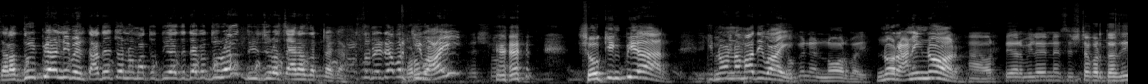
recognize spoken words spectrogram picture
যারা দুই পেয়ার নেবেন তাদের জন্য মাত্র দুই হাজার টাকা জোড়া দুই জোড়া চার হাজার টাকা। এটা আবার কি ভাই? শৌকিং পেয়ার। কি নর নামাদি ভাই? নর ভাই। নর রানিং নর। হ্যাঁ ওর পেয়ার মিলানোর চেষ্টা করতেছি।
